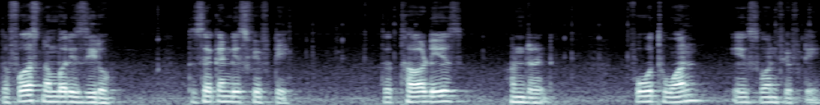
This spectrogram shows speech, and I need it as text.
The first number is 0 the second is 50 the third is 100 fourth one is 150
